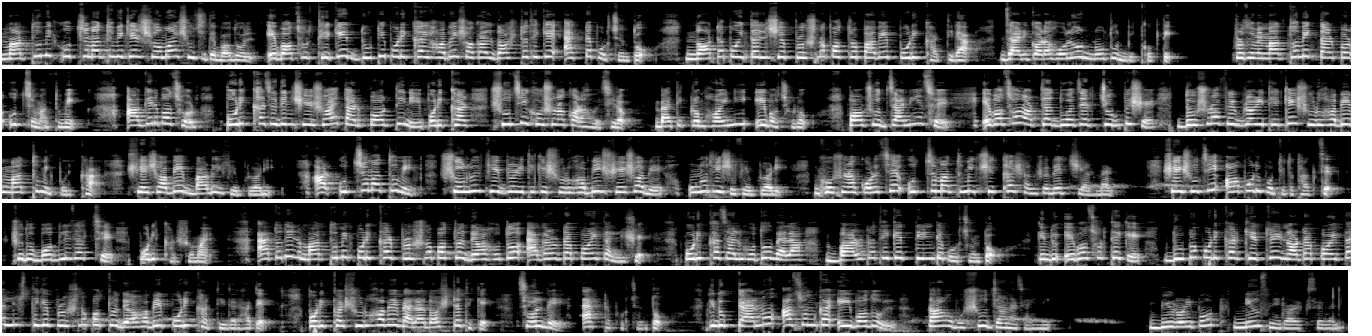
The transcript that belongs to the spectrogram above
মাধ্যমিক, উচ্চ মাধ্যমিকের সময়সূচিতে বদল। এবছর থেকে দুটি পরীক্ষাই হবে সকাল দশটা থেকে একটা পর্যন্ত। নটা পঁয়তাল্লিশে প্রশ্নপত্র পাবে পরীক্ষার্থীরা। জারি করা হলো নতুন বিজ্ঞপ্তি। প্রথমে মাধ্যমিক, তারপর উচ্চ মাধ্যমিক। আগের বছর পরীক্ষা যেদিন শেষ হয়, তার পরদিনই পরীক্ষার সূচি ঘোষণা করা হয়েছিল। ব্যতিক্রম হয়নি এবছরও। পর্ষদ জানিয়েছে, এবছর অর্থাৎ দু হাজার চব্বিশে দোসরা ফেব্রুয়ারি থেকে শুরু হবে মাধ্যমিক পরীক্ষা। শেষ হবে বারোই ফেব্রুয়ারি। আর উচ্চ মাধ্যমিক ষোলোই ফেব্রুয়ারি থেকে শুরু হবে, শেষ হবে উনত্রিশে ফেব্রুয়ারি, ঘোষণা করেছে উচ্চ মাধ্যমিক শিক্ষা সংসদের চেয়ারম্যান। সেই সূচি অপরিবর্তিত থাকছে, শুধু বদলে যাচ্ছে পরীক্ষার সময়। এতদিন মাধ্যমিক পরীক্ষার প্রশ্নপত্র দেওয়া হতো এগারোটা পঁয়তাল্লিশে। পরীক্ষা চালু হতো বেলা বারোটা থেকে তিনটে পর্যন্ত। কিন্তু এবছর থেকে দুটো পরীক্ষার ক্ষেত্রেই নটা পঁয়তাল্লিশ থেকে প্রশ্নপত্র দেওয়া হবে পরীক্ষার্থীদের হাতে। পরীক্ষা শুরু হবে বেলা দশটা থেকে, চলবে একটা পর্যন্ত। কিন্তু কেন আচমকা এই বদল তা অবশ্য জানা যায়নি। Bureau report news network seven.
